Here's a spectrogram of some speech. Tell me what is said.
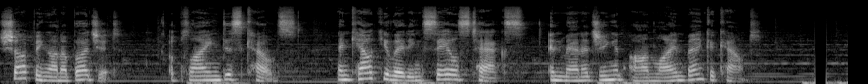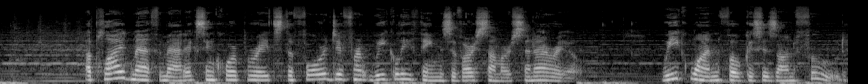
shopping on a budget, applying discounts, and calculating sales tax and managing an online bank account. Applied Mathematics incorporates the four different weekly themes of our summer scenario. Week 1 focuses on food,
